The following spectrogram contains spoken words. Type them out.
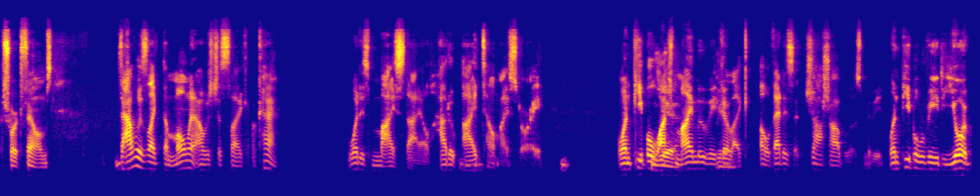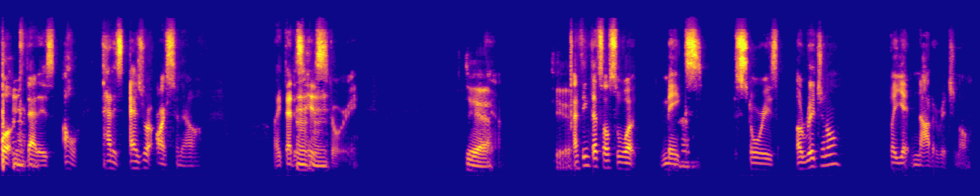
short films. That was like the moment I was just like, okay, what is my style? How do I tell my story? When people watch Yeah. my movie, Yeah. they're like, oh, that is a Josh Oblos movie. When people read your book, Mhm. that is, oh, that is Ezra Arsenal. Like, that is his Mhm. story. yeah. Yeah. I think that's also what makes stories original, but yet not original,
